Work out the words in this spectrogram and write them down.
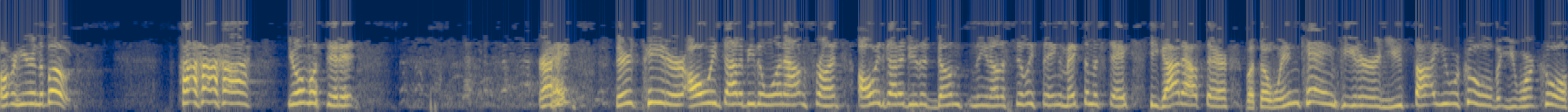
over here in the boat. Ha ha ha! You almost did it. right? There's Peter, always got to be the one out in front, always got to do the dumb, you know, the silly thing make the mistake. He got out there, but the wind came, Peter, and you thought you were cool, but you weren't cool.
